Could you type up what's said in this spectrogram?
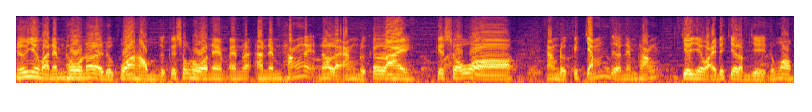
Nếu như mà anh em thua nó lại được hoa hồng từ cái số thua anh em. Anh, anh em thắng ấy, nó lại ăn được cái like cái số uh, ăn được cái chấm từ anh em thắng. Chơi như vậy để chơi làm gì đúng không?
